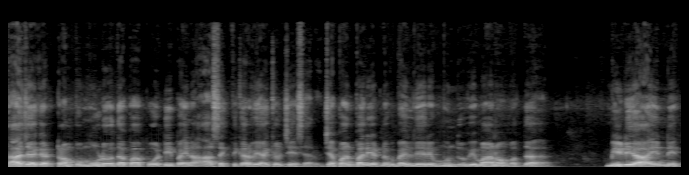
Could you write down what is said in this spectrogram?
తాజాగా ట్రంప్ మూడో దఫా పోటీ పైన ఆసక్తికర వ్యాఖ్యలు చేశారు. జపాన్ పర్యటనకు బయలుదేరే ముందు విమానం వద్ద మీడియా ఆయన్ని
